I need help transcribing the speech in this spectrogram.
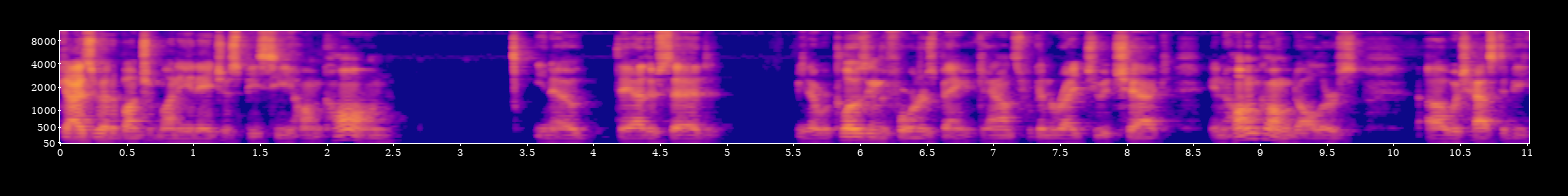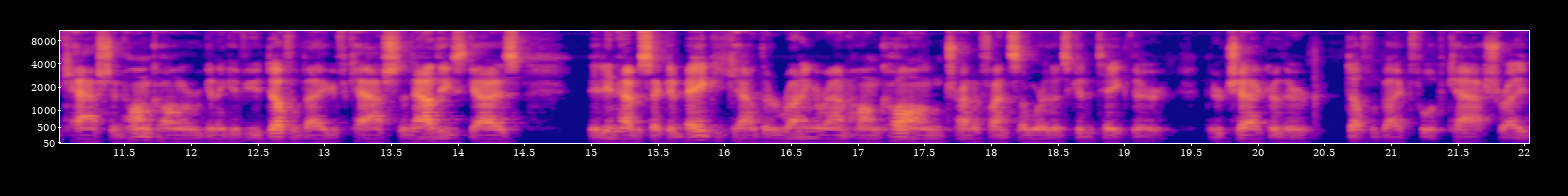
guys who had a bunch of money in HSBC Hong Kong. You know, they either said, you know, we're closing the foreigners' bank accounts. We're going to write you a check in Hong Kong dollars, uh, which has to be cashed in Hong Kong, or we're going to give you a duffel bag of cash. So now these guys, they didn't have a second bank account. They're running around Hong Kong trying to find somewhere that's going to take their their check or their duffel bag full of cash, right?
